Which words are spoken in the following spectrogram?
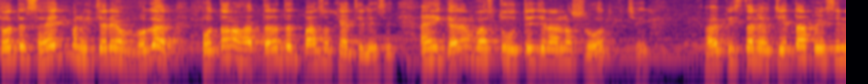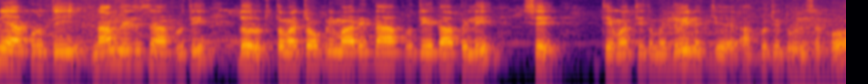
તો તે સહેજ પણ વિચાર્યા વગર પોતાનો હાથ તરત જ પાછો ખેંચી લેશે અહીં ગરમ વસ્તુ ઉત્તેજનાનો સ્ત્રોત છે. હવે પિસ્તાલીસ, ચેતાપેશીની આકૃતિ, નામ લીધી આકૃતિ દોરો. તો તમારે ચોપડીમાં આ રીતના આકૃતિ એક આપેલી છે. તેમાંથી તમે જોઈને આકૃતિ દોરી શકો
